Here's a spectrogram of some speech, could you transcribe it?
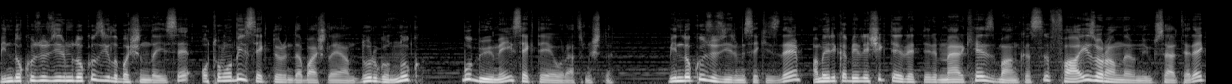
1929 yılı başında ise otomobil sektöründe başlayan durgunluk bu büyümeyi sekteye uğratmıştı. 1928'de Amerika Birleşik Devletleri Merkez Bankası faiz oranlarını yükselterek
